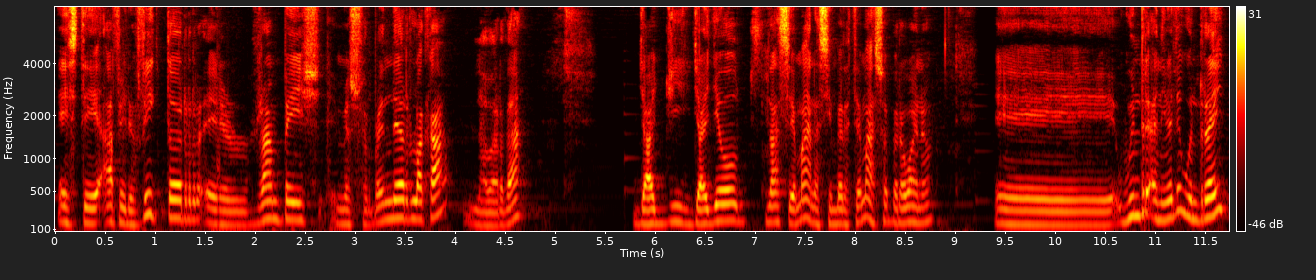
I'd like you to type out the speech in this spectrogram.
este, Afiro Victor, el Rampage, me sorprende verlo acá, la verdad, ya, ya llevo una semana sin ver este mazo, pero bueno. Eh, a nivel de win rate,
